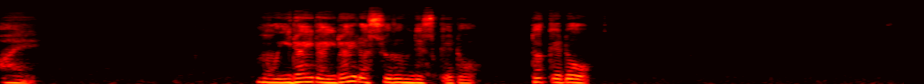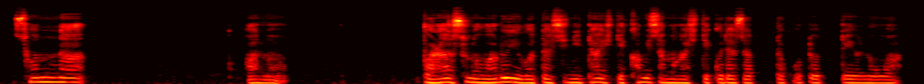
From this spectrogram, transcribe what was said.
はいもうイライライライラするんですけどだけどそんなあの、バランスの悪い私に対して神様がしてくださったことっていうのは、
